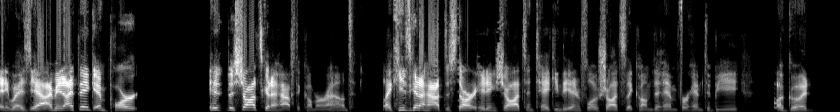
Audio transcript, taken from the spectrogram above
anyways, yeah. I mean, I think in part it, the shot's going to have to come around like he's going to have to start hitting shots and taking the inflow shots that come to him for him to be a good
